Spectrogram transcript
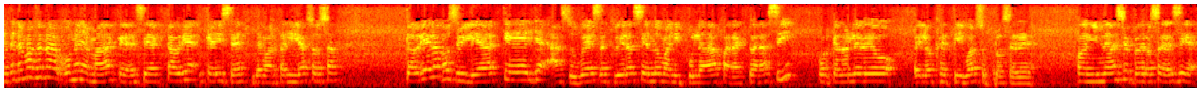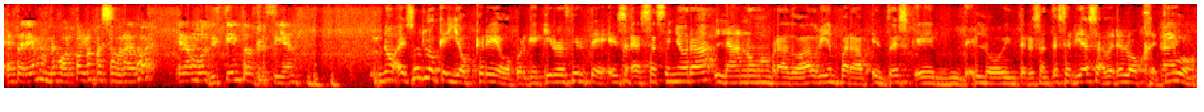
Tenemos una, llamada que decía que dice de Marta Liga Sosa que habría la posibilidad que ella a su vez estuviera siendo manipulada para actuar así, porque no le veo el objetivo a su proceder. Juan Ignacio Pedrosa decía, estaríamos mejor con López Obrador, éramos distintos, decían. No, eso es lo que yo creo, porque quiero decirte, esa señora la ha nombrado a alguien para. Entonces, eh, lo interesante sería saber el objetivo.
